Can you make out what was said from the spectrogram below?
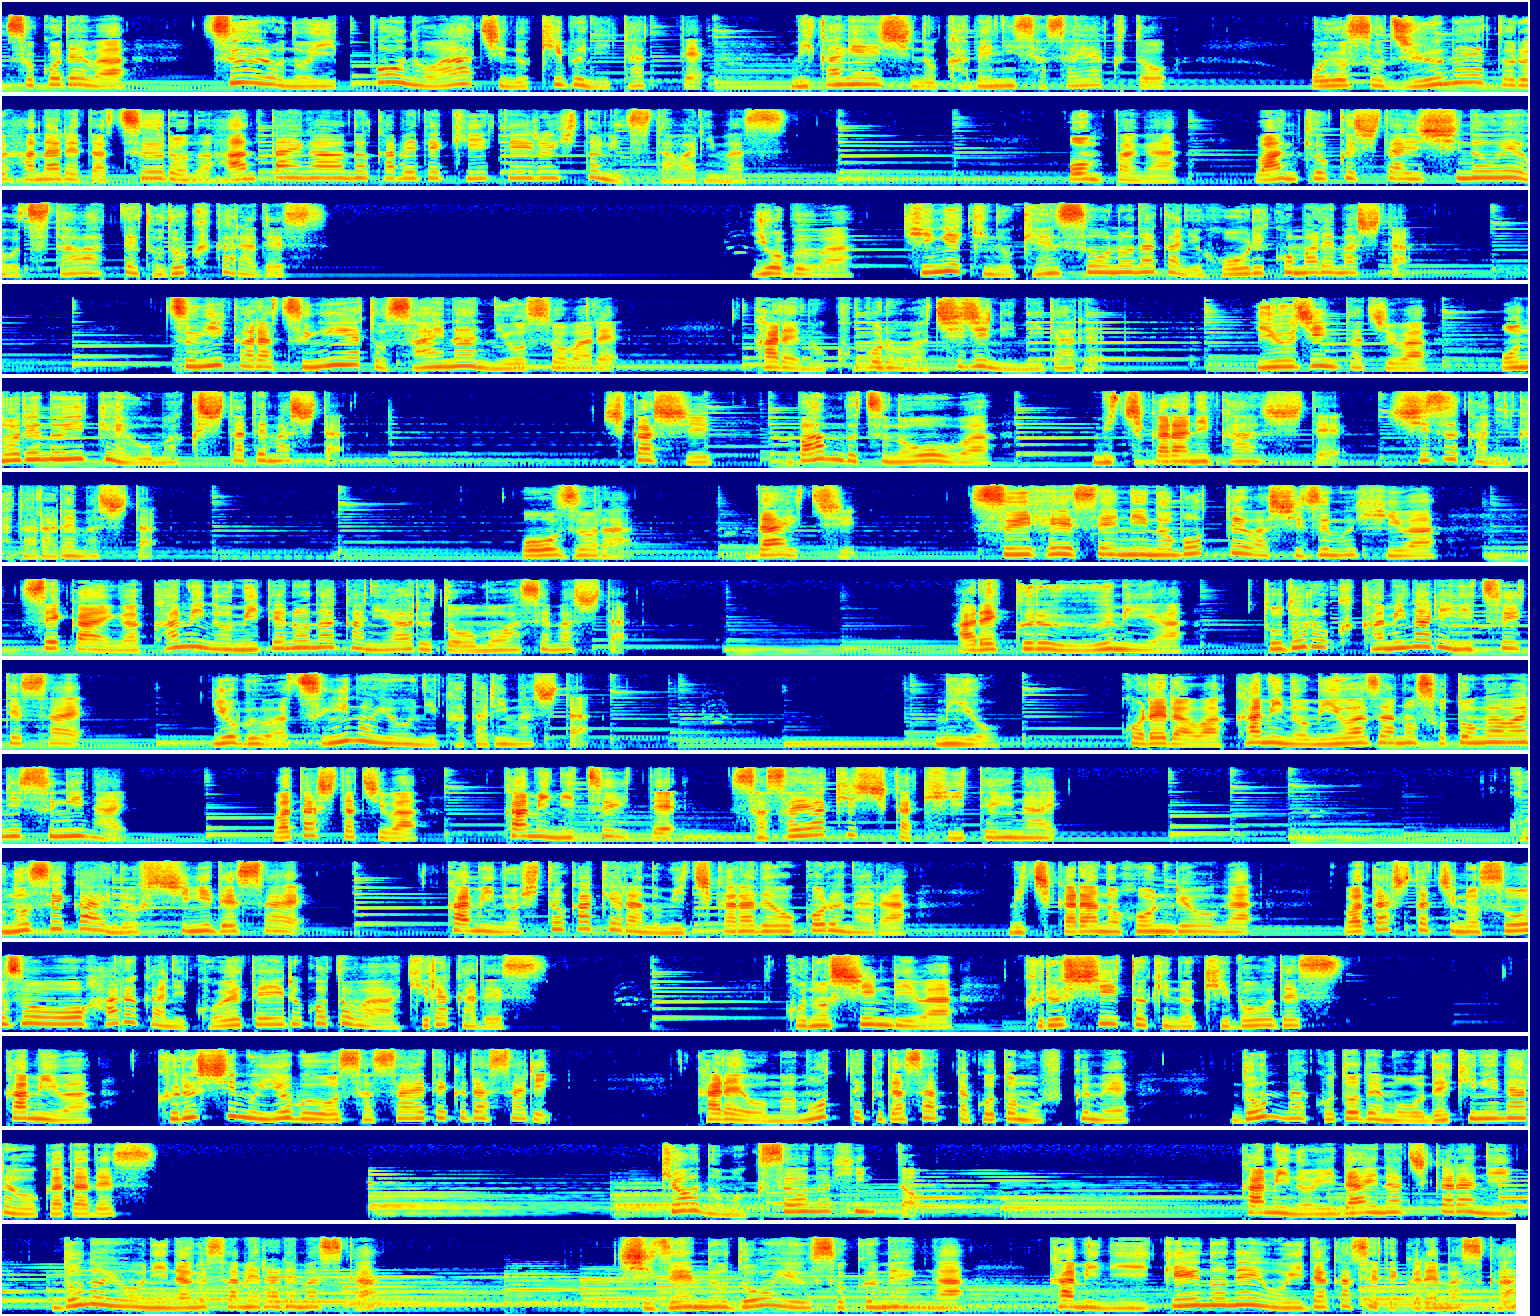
そこでは通路の一方のアーチの基部に立って御影石の壁にささやくとおよそ10メートル離れた通路の反対側の壁で聞いている人に伝わります。音波が湾曲した石の上を伝わって届くからです。ヨブは悲劇の喧騒の中に放り込まれました。次から次へと災難に襲われ彼の心は知事に乱れ友人たちは己の意見をまくし立てました。しかし万物の王は道からに関して静かに語られました。大空大地水平線に登っては沈む日は世界が神の御手の中にあると思わせました。荒れ狂う海や轟く雷についてさえヨブは次のように語りました「見よこれらは神の御業の外側に過ぎない私たちは神についてささやきしか聞いていない」この世界の不思議でさえ神のひとかけらの道からで起こるなら道からの本領が私たちの想像をはるかに超えていることは明らかです。この真理は苦しい時の希望です。神は苦しむ予部を支えてくださり、彼を守ってくださったことも含め、どんなことでもおできになるお方です。今日の目想のヒント。神の偉大な力にどのように慰められますか？自然のどういう側面が神に畏敬の念を抱かせてくれますか？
